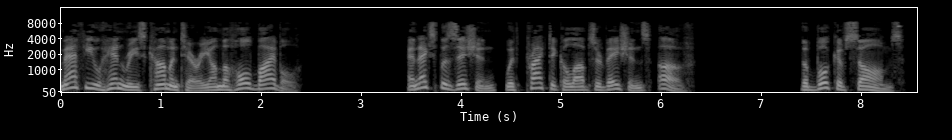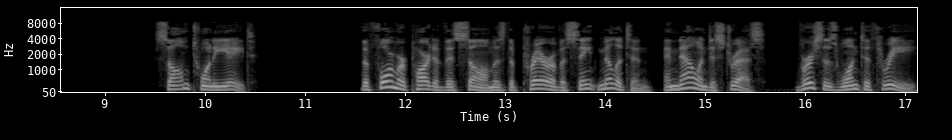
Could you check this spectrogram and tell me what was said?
Matthew Henry's Commentary on the Whole Bible. An exposition, with practical observations, of the Book of Psalms. Psalm 28. The former part of this psalm is the prayer of a Saint militant, and now in distress, verses 1 to 3,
